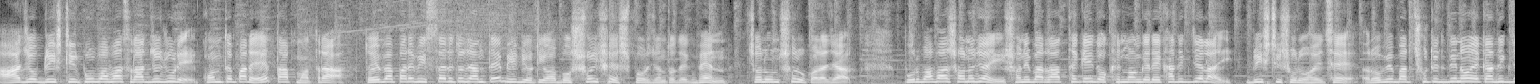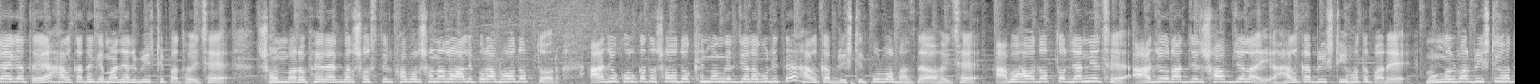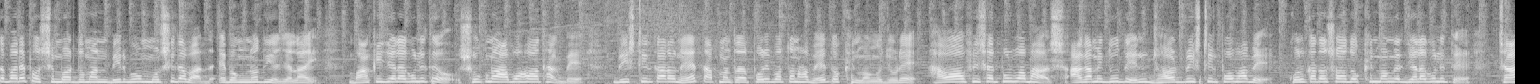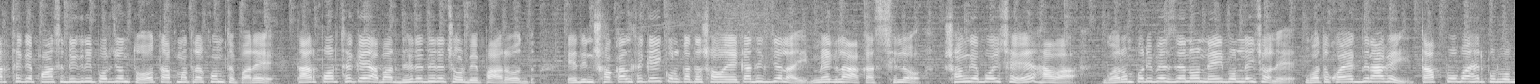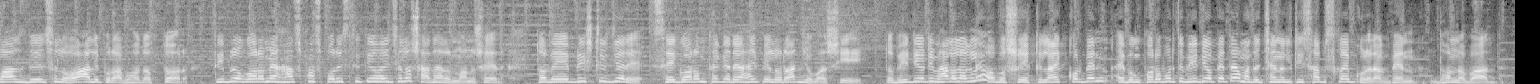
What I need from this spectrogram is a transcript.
আজও বৃষ্টির পূর্বাভাস রাজ্য জুড়ে কমতে পারে তাপমাত্রা। তো এ ব্যাপারে বিস্তারিত জানতে ভিডিওটি অবশ্যই শেষ পর্যন্ত দেখবেন। চলুন শুরু করা যাক। পূর্বাভাস অনুযায়ী শনিবার রাত থেকেই দক্ষিণবঙ্গের একাধিক জেলায় বৃষ্টি শুরু হয়েছে। রবিবার ছুটির দিনেও একাধিক জায়গাতে হালকা থেকে মাঝারি বৃষ্টিপাত হয়েছে। সোমবারও ফের একবার স্বস্তির খবর শোনালো আলিপুর আবহাওয়া দপ্তর। আজও কলকাতা সহ দক্ষিণবঙ্গের জেলাগুলিতে হালকা বৃষ্টির পূর্বাভাস দেওয়া হয়েছে। আবহাওয়া দপ্তর জানিয়েছে, আজও রাজ্যের সব জেলায় হালকা বৃষ্টি হতে পারে। মঙ্গলবার বৃষ্টি হতে পারে পশ্চিম বর্ধমান, বীরভূম, মুর্শিদাবাদ এবং নদিয়া জেলায়। বাকি জেলাগুলিতেও শুকনো আবহাওয়া থাকবে। বৃষ্টির কারণে তাপমাত্রার পরিবর্তন হবে দক্ষিণবঙ্গ জুড়ে হাওয়া অফিসের পূর্বাভাস আগামী দুদিন ঝড় বৃষ্টির প্রভাবে কলকাতা সহ দক্ষিণবঙ্গের জেলাগুলিতে চার থেকে পাঁচ ডিগ্রি পর্যন্ত তাপমাত্রা কমতে পারে। তারপর থেকে আবার ধীরে ধীরে চড়বে পারদ এদিন সকাল থেকেই কলকাতা সহ একাধিক জেলায় মেঘলা আকাশ ছিল। সঙ্গে বইছে হাওয়া। গরম পরিবেশ যেন নেই বললেই চলে। গত কয়েকদিন আগেই তাপপ্রবাহের পূর্বাভাস দিয়েছিল আলিপুর আবহাওয়া দপ্তর। তীব্র গরমে হাঁসফাঁস পরিস্থিতি হয়েছিল সাধারণ মানুষের। তবে এই বৃষ্টির জেরে সেই গরম থেকে রেহাই পেল রাজ্যবাসী। তো ভিডিওটি ভালো লাগলে অবশ্যই একটি লাইক করবেন এবং পরবর্তী ভিডিও পেতে আমাদের চ্যানেলটি সাবস্ক্রাইব করে রাখবেন। ধন্যবাদ।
